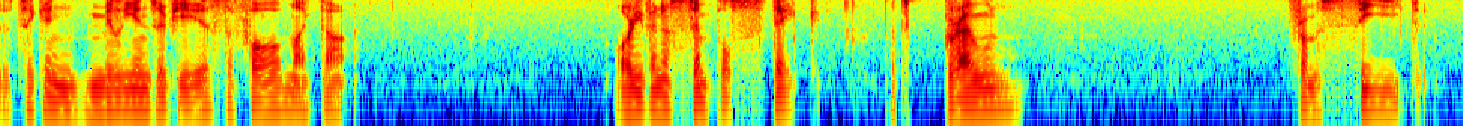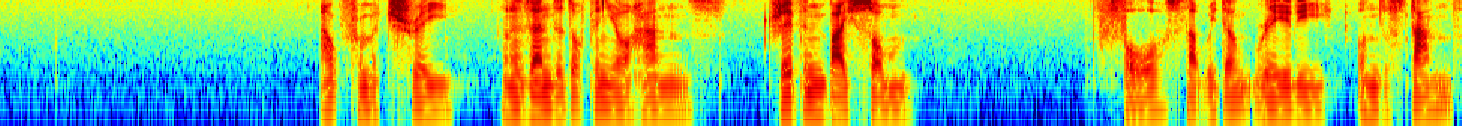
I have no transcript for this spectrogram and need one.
Have taken millions of years to form like that. Or even a simple stick that's grown from a seed out from a tree and has ended up in your hands, driven by some force that we don't really understand.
